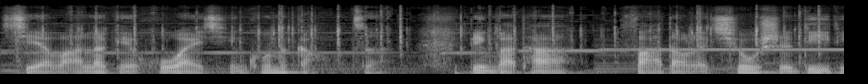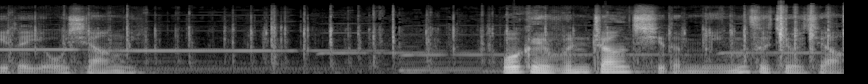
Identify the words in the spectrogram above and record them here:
写完了给户外晴空的稿子，并把它发到了秋实弟弟的邮箱里。我给文章起的名字就叫《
